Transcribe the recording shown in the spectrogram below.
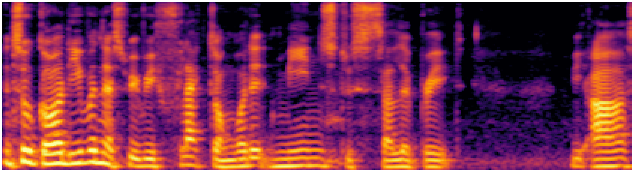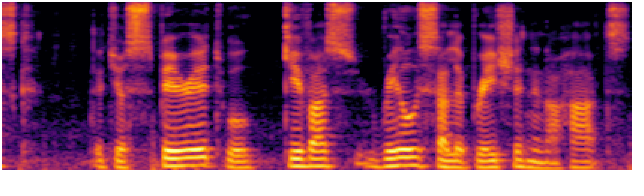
And so, God, even as we reflect on what it means to celebrate, we ask that your Spirit will give us real celebration in our hearts.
